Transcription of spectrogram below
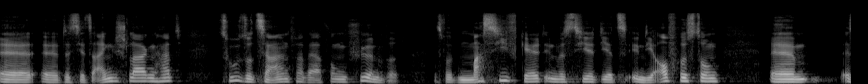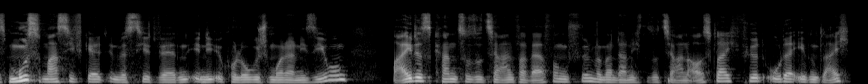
äh, äh, das jetzt eingeschlagen hat, zu sozialen Verwerfungen führen wird. Es wird massiv Geld investiert jetzt in die Aufrüstung. Ähm, es muss massiv Geld investiert werden in die ökologische Modernisierung. Beides kann zu sozialen Verwerfungen führen, wenn man da nicht einen sozialen Ausgleich führt oder eben gleich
